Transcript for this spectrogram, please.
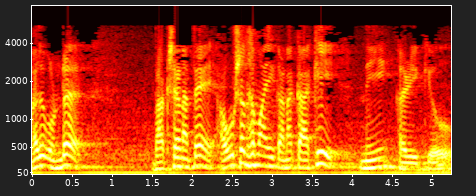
അതുകൊണ്ട് ഭക്ഷണത്തെ ഔഷധമായി കണക്കാക്കി നീ കഴിക്കൂ.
